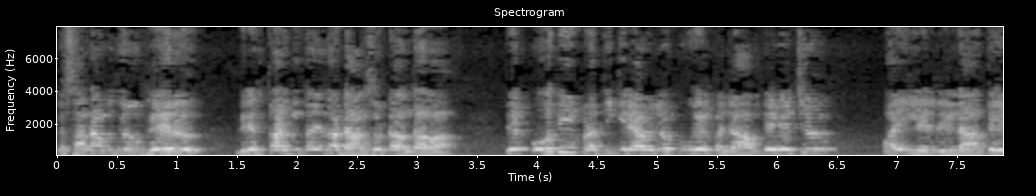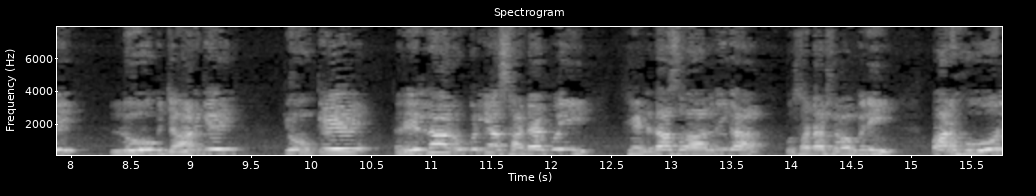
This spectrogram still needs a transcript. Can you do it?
ਕਿਸਾਨਾਂ ਮਜ਼ਦੂਰਾਂ ਨੂੰ ਫਿਰ ਗ੍ਰਿਫਤਾਰ ਕੀਤਾ ਜਾਂਦਾ ਡਾਂਸ ਸੁੱਟਾ ਵਾ। ਤੇ ਉਹਦੀ ਪ੍ਰਤੀਕਿਰਿਆ ਵਜੋਂ ਪੂਰੇ ਪੰਜਾਬ ਦੇ ਵਿੱਚ ਭਾਈ ਰੇਲਾਂ ਤੇ ਲੋਕ ਜਾਣਗੇ, ਕਿਉਂਕਿ ਰੇਲਾਂ ਰੁਕਣੀਆਂ ਸਾਡਾ ਕੋਈ ਹਿੰਡ ਦਾ ਸਵਾਲ ਨਹੀਂਗਾ, ਉਹ ਸਾਡਾ ਸ਼ੌਂਕ ਨਹੀਂ। ਪਰ ਹੋਰ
